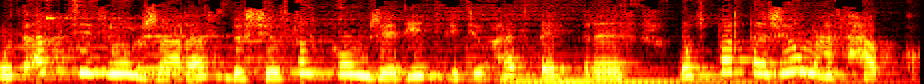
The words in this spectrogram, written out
وت activer يو الجرس باش يوصلكم جديد فيديوهات بال press وتبارطاجيو مع صحابكم.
